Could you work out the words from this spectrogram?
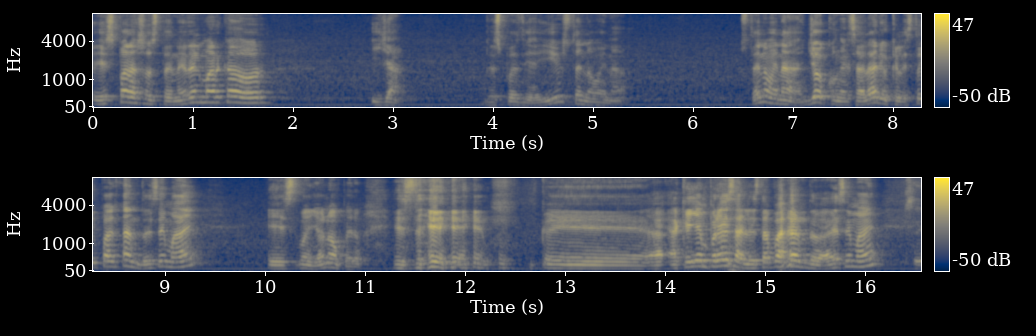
es para sostener el marcador y ya. Después de ahí usted no ve nada. Usted no ve nada. Yo con el salario que le estoy pagando ese mae, Es, bueno, yo no, pero este, eh, a- aquella empresa le está pagando a ese mae. Sí,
